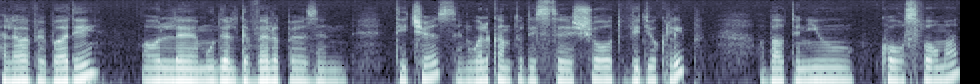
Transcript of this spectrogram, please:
Hello everybody, all uh, Moodle developers and teachers and welcome to this uh, short video clip about a new course format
